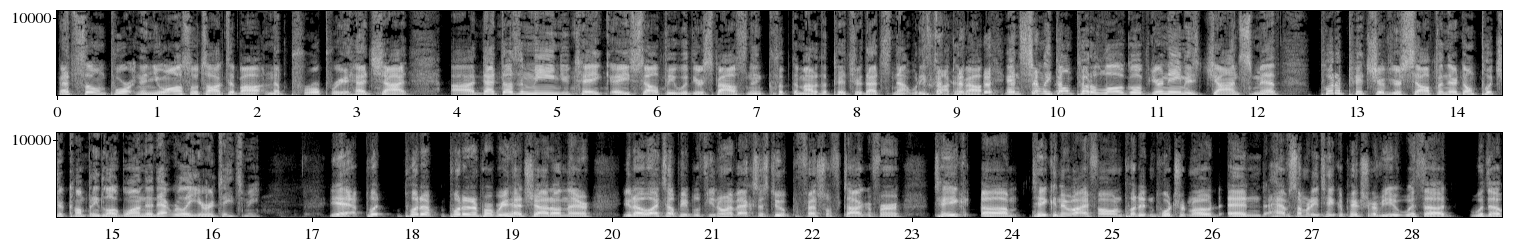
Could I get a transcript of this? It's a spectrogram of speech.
That's so important. And you also talked about an appropriate headshot. Uh, that doesn't mean you take a selfie with your spouse and then clip them out of the picture. That's not what he's talking about. and certainly don't put a logo. If your name is John Smith, put a picture of yourself in there. Don't put your company logo on there. That really irritates me. Yeah, put put a put an appropriate headshot on there. You know, I tell people if you don't have access to a professional photographer, take um take a new iPhone, put it in portrait mode, and have somebody take a picture of you with a with a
